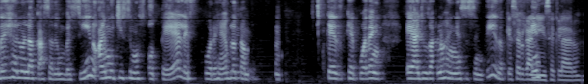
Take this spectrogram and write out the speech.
déjenlo en la casa de un vecino. Hay muchísimos hoteles, por ejemplo, también, que, pueden eh, ayudarnos en ese sentido. Que se organice, claro.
